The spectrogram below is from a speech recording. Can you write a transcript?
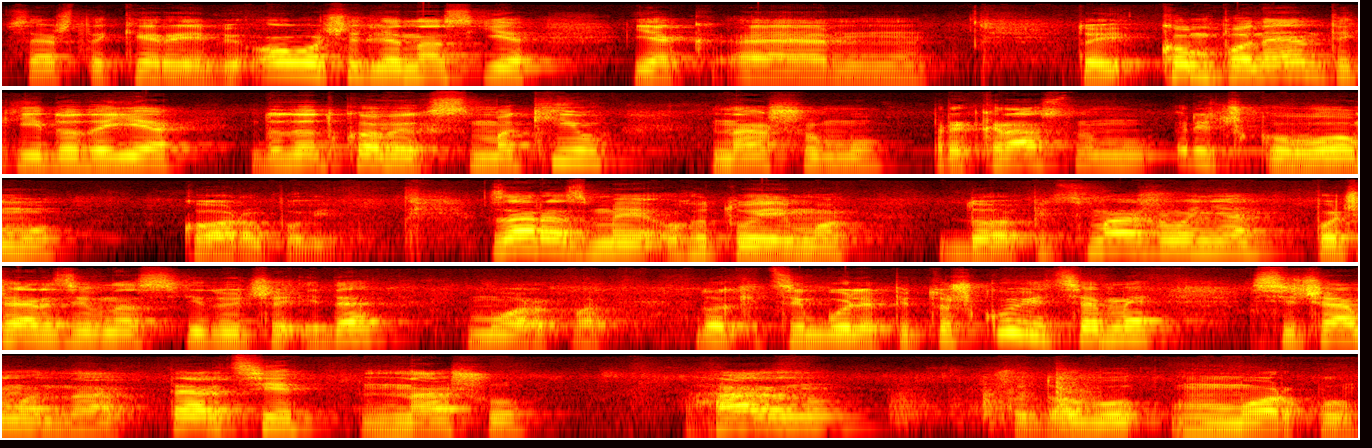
все ж таки рибі. Овочі для нас є як ем, той компонент, який додає додаткових смаків нашому прекрасному річковому коропові. Зараз ми готуємо до підсмажування. По черзі в нас слідуючи йде морква. Доки цибуля підтушкується, ми січемо на терці нашу гарну, чудову моркву.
